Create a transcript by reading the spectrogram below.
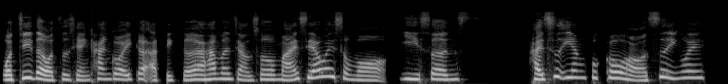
我记得我之前看过一个阿迪哥啊，他们讲说马来西亚为什么医生还是一样不够哦，是因为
